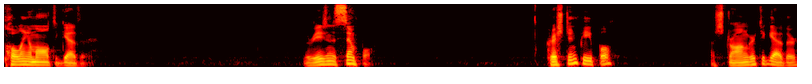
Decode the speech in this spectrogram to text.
pulling them all together. The reason is simple Christian people are stronger together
